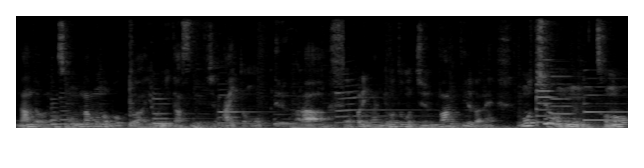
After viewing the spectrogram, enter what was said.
なんだろうな、そんなもの僕は世に出すべきじゃないと思ってるから、やっぱり何事も順番っていうかね、もちろん、その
